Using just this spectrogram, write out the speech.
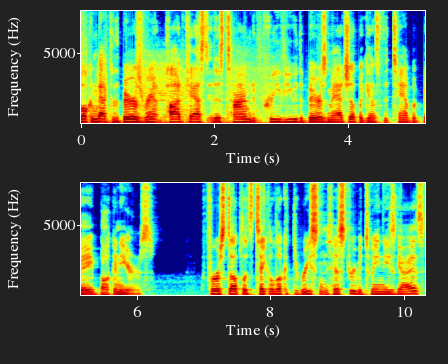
Welcome back to the Bears Rant podcast. It is time to preview the Bears matchup against the Tampa Bay Buccaneers. First up, let's take a look at the recent history between these guys.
